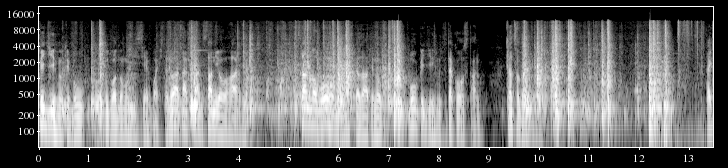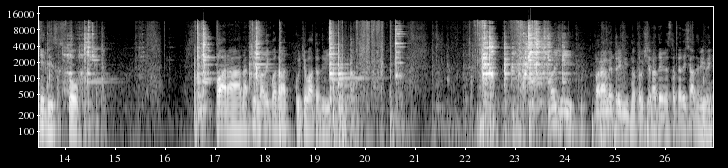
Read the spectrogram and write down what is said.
Підігнутий був тут в одному місці, як бачите. Ну а так стан його гарний. Стан нового, можна сказати, ну, був підігнутий такого стану. 500 гривень. Такий диск 100. Пара на малий квадрат, культиватор 200. Ножі. Параметри видно, товщина 950 гривень.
